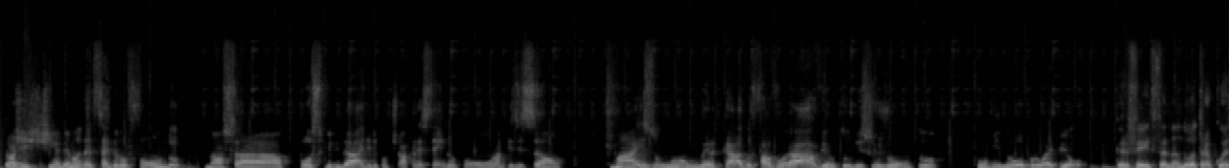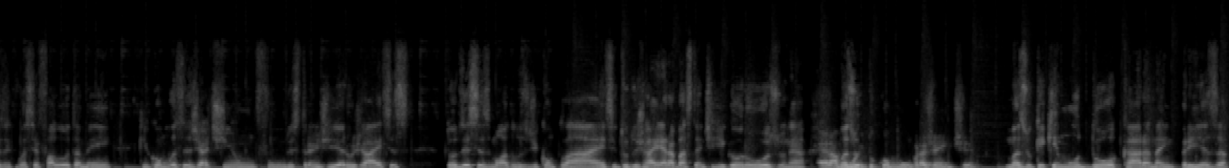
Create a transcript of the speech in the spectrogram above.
Então a gente tinha demanda de saída do fundo, nossa possibilidade de continuar crescendo com aquisição mais um, um mercado favorável, tudo isso junto culminou para o IPO. Perfeito, Fernando. Outra coisa que você falou também, que como vocês já tinham um fundo estrangeiro, já esses todos esses módulos de compliance, tudo já era bastante rigoroso, né? Era Mas muito o... comum para gente. Mas o que, que mudou, cara, na empresa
